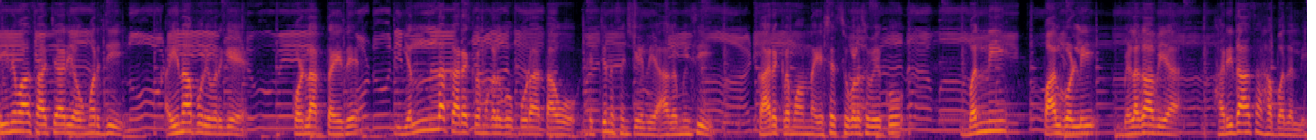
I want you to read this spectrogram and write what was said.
ಶ್ರೀನಿವಾಸಾಚಾರ್ಯ ಉಮರ್ಜಿ ಐನಾಪುರ್ ಇವರಿಗೆ ಕೊಡಲಾಗ್ತಾ ಇದೆ. ಎಲ್ಲ ಕಾರ್ಯಕ್ರಮಗಳಿಗೂ ಕೂಡ ತಾವು ಹೆಚ್ಚಿನ ಸಂಖ್ಯೆಯಲ್ಲಿ ಆಗಮಿಸಿ ಕಾರ್ಯಕ್ರಮವನ್ನು ಯಶಸ್ವಿಗೊಳಿಸಬೇಕು. ಬನ್ನಿ, ಪಾಲ್ಗೊಳ್ಳಿ ಬೆಳಗಾವಿಯ ಹರಿದಾಸ ಹಬ್ಬದಲ್ಲಿ.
